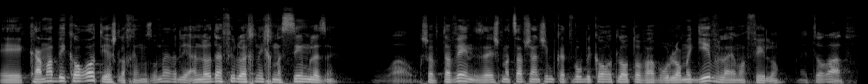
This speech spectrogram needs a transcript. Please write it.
"אה, כמה ביקורות יש לכם? אז הוא אומר לי, אני לא יודע אפילו איך נכנסים לזה. וואו. עכשיו, תבין, זה, יש מצב שאנשים כתבו ביקורת לא טובה, והוא לא מגיב להם אפילו. מטורף.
